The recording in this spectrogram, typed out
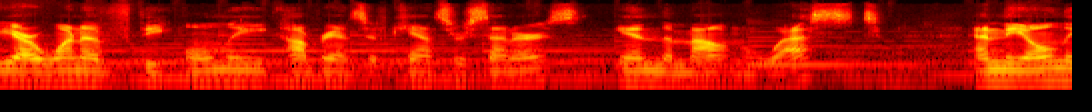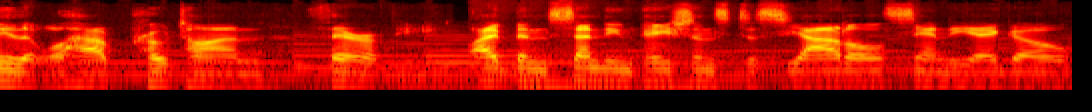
We are one of the only comprehensive cancer centers in the Mountain West and the only that will have proton therapy. I've been sending patients to Seattle, San Diego,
